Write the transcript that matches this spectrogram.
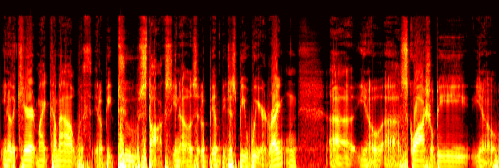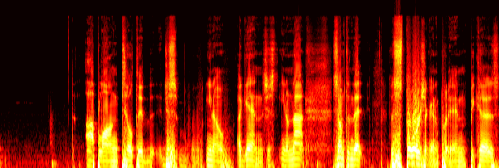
you know the carrot might come out with it'll be two stalks, you know, so it'll, it'll be, just be weird, right? And uh, you know, uh, squash will be, you know, oblong, tilted, just, you know, again, it's just, you know, not something that the stores are going to put in because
